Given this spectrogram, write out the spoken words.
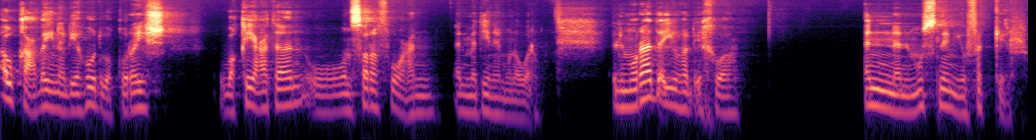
أوقع بين اليهود وقريش وقيعة وانصرفوا عن المدينة المنورة. المراد أيها الإخوة أن المسلم يفكر.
